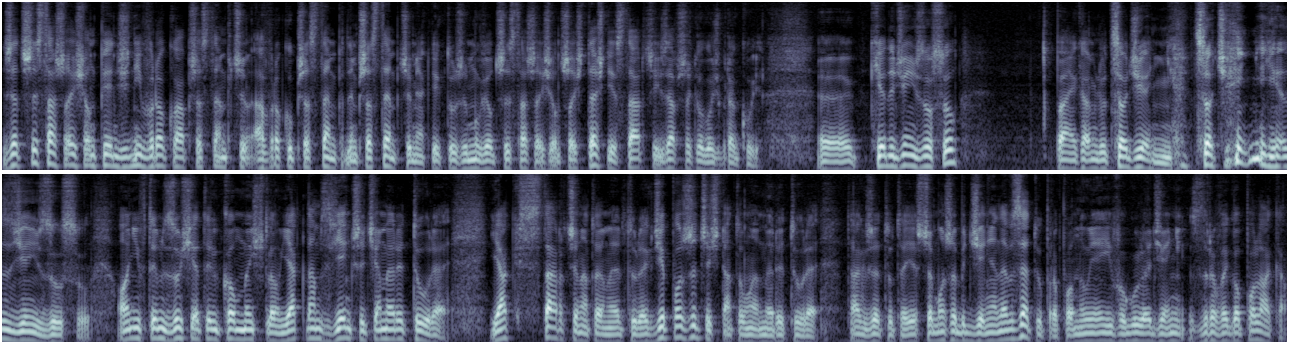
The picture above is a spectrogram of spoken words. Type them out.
że 365 dni w roku, a, przestępczym, a w roku przestępnym, przestępczym, jak niektórzy mówią, 366 też nie starczy i zawsze kogoś brakuje. E, Kiedy dzień ZUS-u? Panie Kamilu, codziennie, codziennie jest dzień ZUS-u. Oni w tym ZUS-ie tylko myślą, jak nam zwiększyć emeryturę, jak starczy na tę emeryturę, gdzie pożyczyć na tą emeryturę. Także tutaj jeszcze może być dzień NFZ-u, proponuję i w ogóle dzień zdrowego Polaka.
